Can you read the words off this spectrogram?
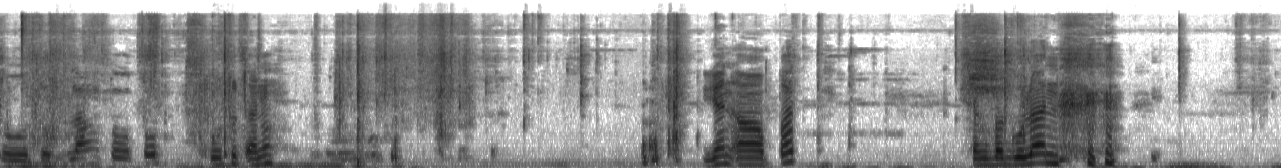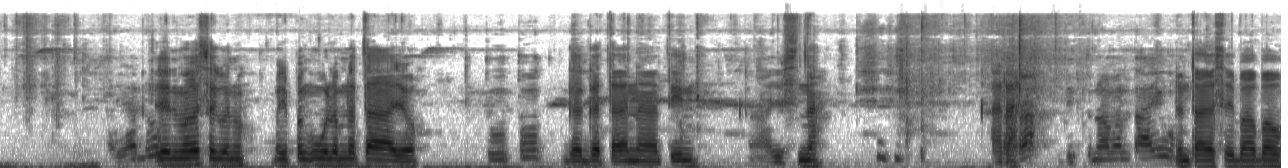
Tutot lang, tutot. Tutot ano? Yan, apat. Isang bagulan. Ayan, oh. Yan mga sagano. May pang-ulam na tayo. Tutot. Gagataan natin. Ayos na. Tara. Tara, dito naman tayo. Doon tayo sa ibabaw.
